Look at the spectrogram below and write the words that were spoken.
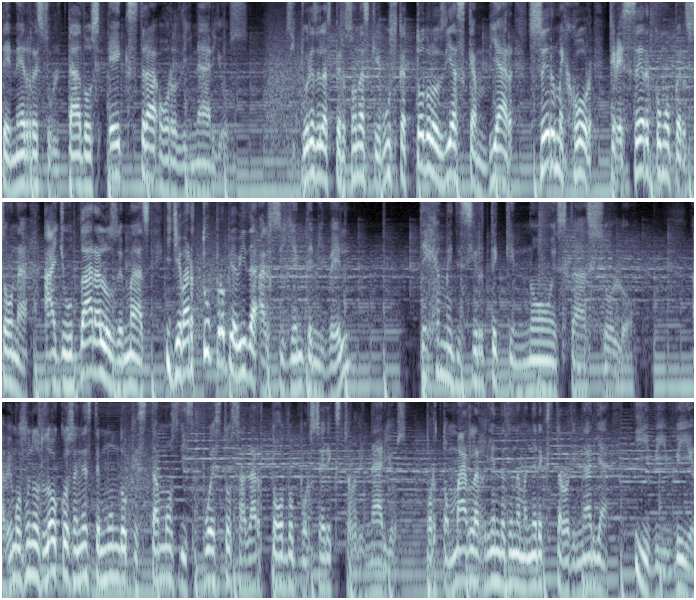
tener resultados extraordinarios. Si tú eres de las personas que busca todos los días cambiar, ser mejor, crecer como persona, ayudar a los demás y llevar tu propia vida al siguiente nivel, déjame decirte que no estás solo. Habemos unos locos en este mundo que estamos dispuestos a dar todo por ser extraordinarios, por tomar las riendas de una manera extraordinaria y vivir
